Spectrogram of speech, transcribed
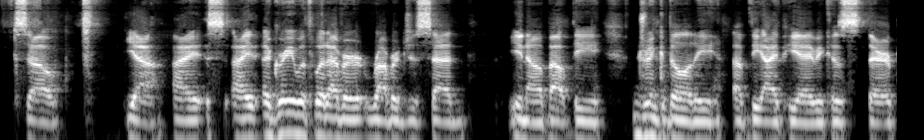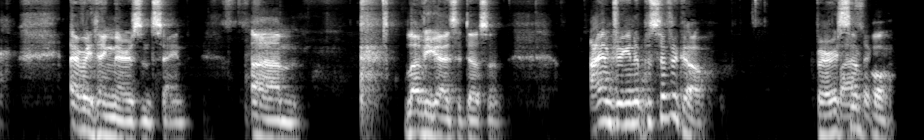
So, yeah, I I agree with whatever Robert just said. You know about the drinkability of the IPA because they're everything there is insane. Um, Love you guys. It doesn't. I am drinking a Pacifico. Very Classic. simple,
